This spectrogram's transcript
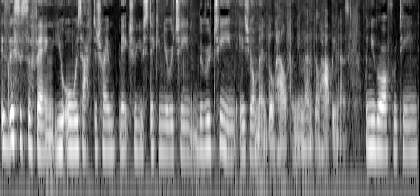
is this is the thing you always have to try and make sure you stick in your routine. The routine is your mental health and your mental happiness. When you go off routine,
